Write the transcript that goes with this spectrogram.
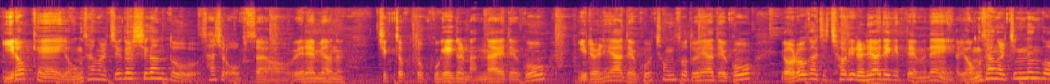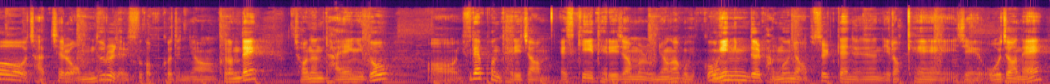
이렇게 영상을 찍을 시간도 사실 없어요. 왜냐면 직접 또 고객을 만나야 되고 일을 해야 되고 청소도 해야 되고 여러 가지 처리를 해야 되기 때문에 영상을 찍는 거 자체를 엄두를 낼 수가 없거든요. 그런데 저는 다행히도 어, 휴대폰 대리점, SK 대리점을 운영하고 있고 고객님들 방문이 없을 때는 이렇게 이제 오전에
